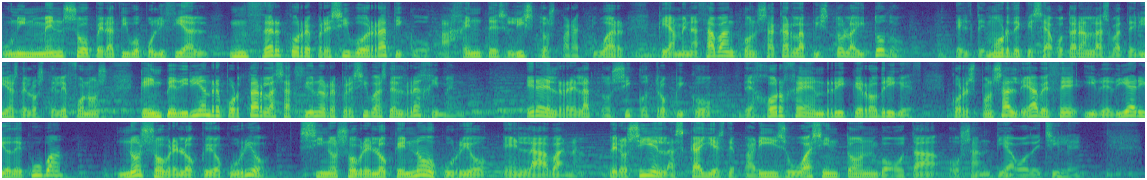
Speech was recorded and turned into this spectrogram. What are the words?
Un inmenso operativo policial, un cerco represivo errático, agentes listos para actuar que amenazaban con sacar la pistola y todo. El temor de que se agotaran las baterías de los teléfonos que impedirían reportar las acciones represivas del régimen era el relato psicotrópico de Jorge Enrique Rodríguez, corresponsal de ABC y de Diario de Cuba, no sobre lo que ocurrió, sino sobre lo que no ocurrió en La Habana, pero sí en las calles de París, Washington, Bogotá o Santiago de Chile.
